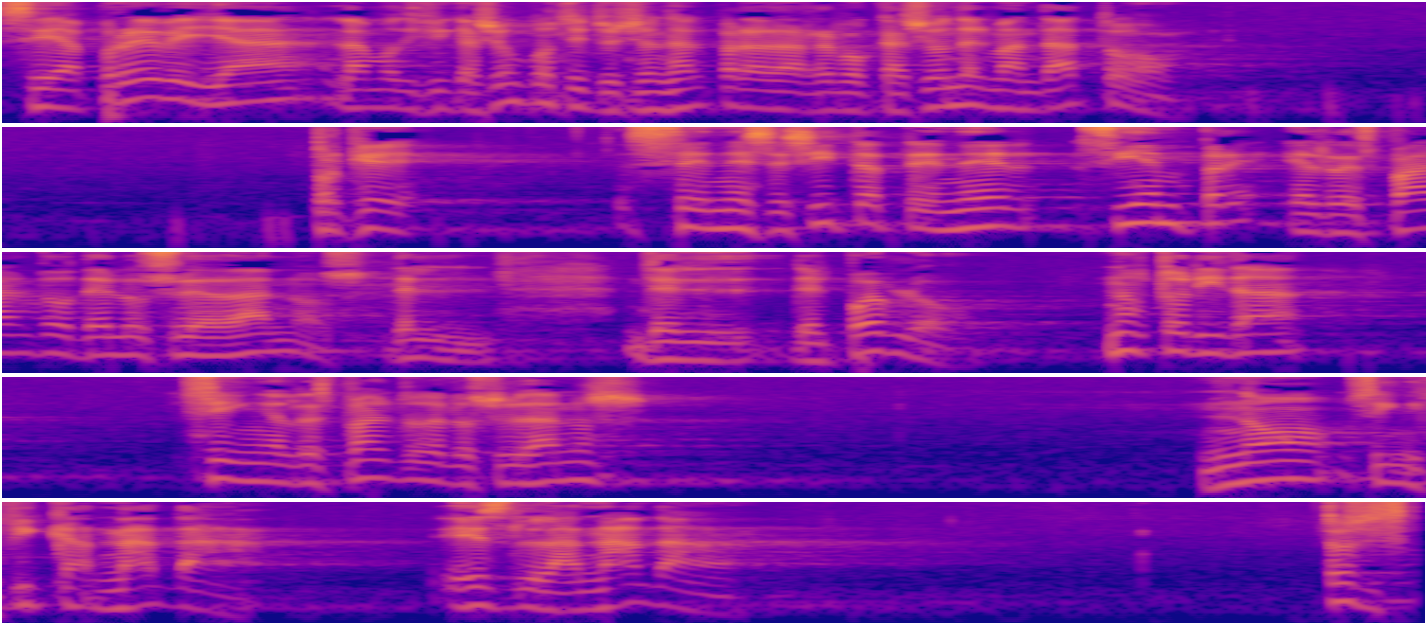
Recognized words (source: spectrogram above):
se apruebe ya la modificación constitucional para la revocación del mandato, porque se necesita tener siempre el respaldo de los ciudadanos, del, del, pueblo. Una autoridad sin el respaldo de los ciudadanos no significa nada, es la nada. Entonces,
